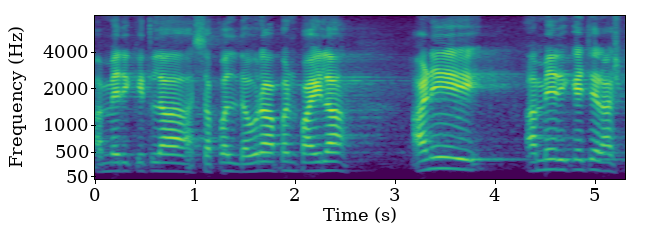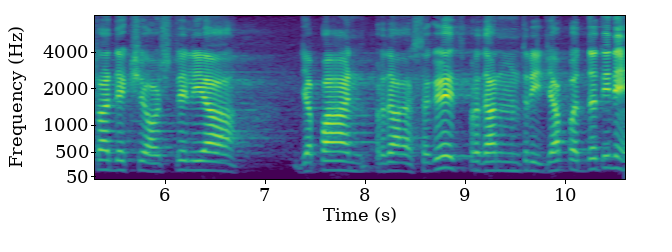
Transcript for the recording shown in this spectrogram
अमेरिकेतला सफल दौरा आपण पाहिला. आणि अमेरिकेचे राष्ट्राध्यक्ष ऑस्ट्रेलिया जपान प्रधा सगळेच प्रधानमंत्री ज्या पद्धतीने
